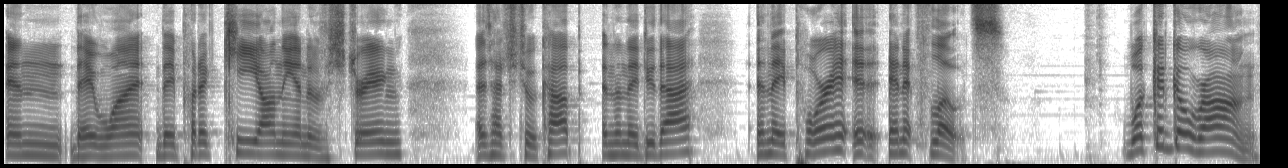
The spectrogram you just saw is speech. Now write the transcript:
and they want, they put a key on the end of a string attached to a cup. And then they do that and they pour it and it floats. What could go wrong?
